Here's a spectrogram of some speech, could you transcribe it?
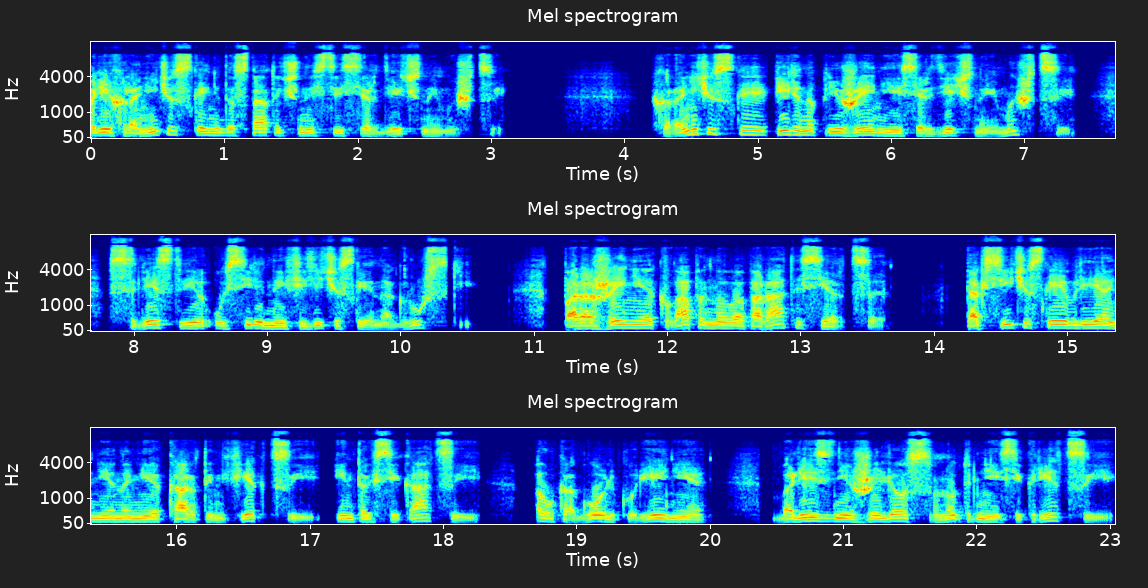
при хронической недостаточности сердечной мышцы. Хроническое перенапряжение сердечной мышцы вследствие усиленной физической нагрузки, поражение клапанного аппарата сердца, токсическое влияние на миокард инфекции, интоксикации, алкоголь, курение, болезни желез внутренней секреции,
